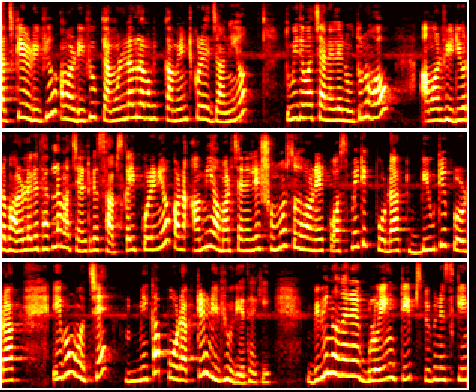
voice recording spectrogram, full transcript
আজকের রিভিউ আমার রিভিউ কেমন লাগল আমাকে কমেন্ট করে জানিও। তুমি তোমার চ্যানেলে নতুন হও আমার ভিডিওটা ভালো লেগে থাকলে আমার চ্যানেলটাকে সাবস্ক্রাইব করে নিও, কারণ আমি আমার চ্যানেলে সমস্ত ধরনের কসমেটিক প্রোডাক্ট বিউটি প্রোডাক্ট এবং হচ্ছে মেকআপ প্রোডাক্টের রিভিউ দিয়ে থাকি। বিভিন্ন ধরনের গ্লোয়িং টিপস বিভিন্ন স্কিন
